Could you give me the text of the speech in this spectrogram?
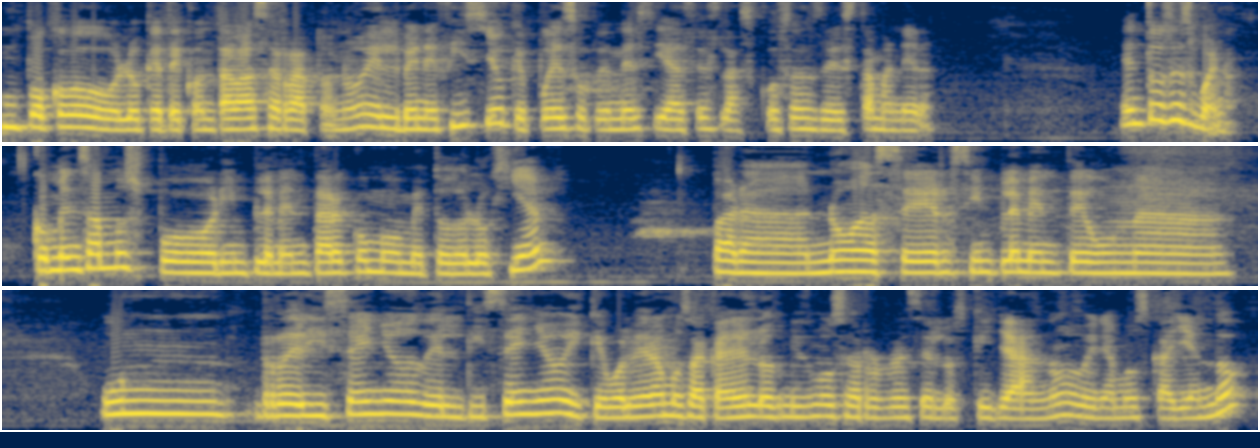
un poco lo que te contaba hace rato, ¿no? El beneficio que puedes obtener si haces las cosas de esta manera. Entonces, bueno, comenzamos por implementar como metodología para no hacer simplemente una, un rediseño del diseño y que volviéramos a caer en los mismos errores en los que ya no veníamos cayendo.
